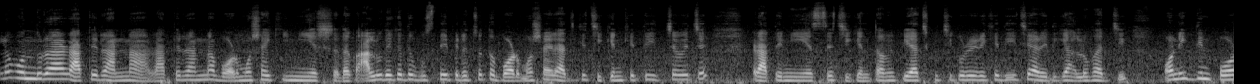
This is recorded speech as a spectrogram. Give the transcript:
হ্যালো বন্ধুরা, রাতের রান্না। রাতের রান্না বড়মশাই কি নিয়ে এসছে? দেখো, আলু দেখে তো বুঝতেই পেরেছ তো বড়মশাইয়ের আজকে চিকেন খেতে ইচ্ছে হয়েছে। রাতে নিয়ে এসছে চিকেন তো আমি পেঁয়াজ কুচি করে রেখে দিয়েছি আর এদিকে আলু ভাজছি। অনেক দিন পর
